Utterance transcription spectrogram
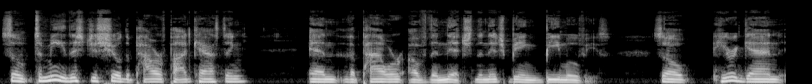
So to me, this just showed the power of podcasting and the power of the niche, the niche being B movies. So here again,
